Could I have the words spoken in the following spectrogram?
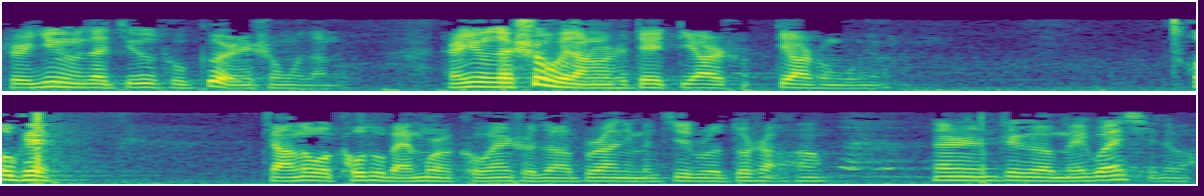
这是应用在基督徒个人生活当中，而应用在社会当中是第第二重第二重功用。OK，讲的我口吐白沫、口干舌燥，不知道你们记住了多少哈？但是这个没关系，对吧？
